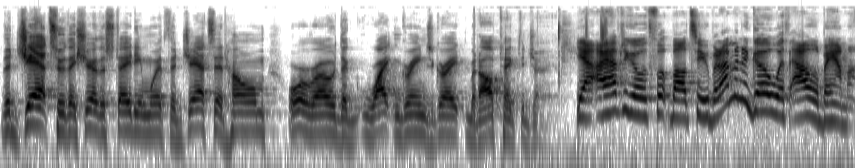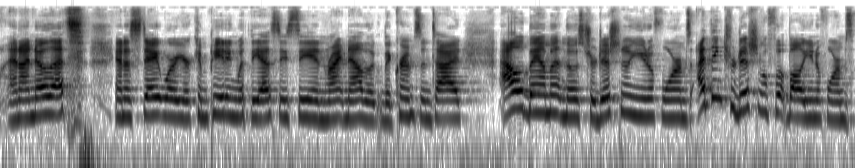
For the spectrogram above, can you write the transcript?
the Jets, who they share the stadium with, the Jets at home or road. The white and green's great, but I'll take the Giants. Yeah, I have to go with football too, but I'm going to go with Alabama. And I know that's in a state where you're competing with the SEC and right now the, the Crimson Tide. Alabama in those traditional uniforms. I think traditional football uniforms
